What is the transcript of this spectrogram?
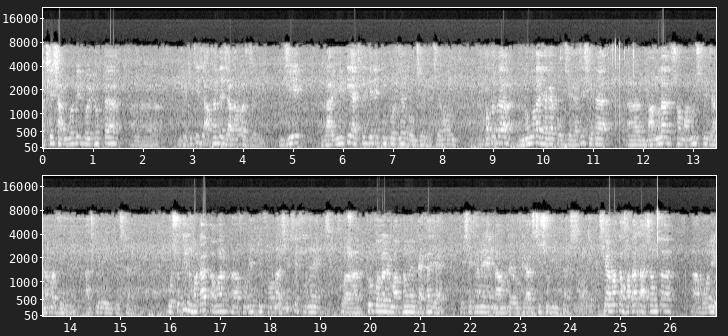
আজকে সাংবাদিক বৈঠকটা ডেকেছি আপনাদের জানাবার জন্য যে রাজনীতি আজকের দিনে কি পর্যায়ে পৌঁছে গেছে এবং কতটা নোংরা জায়গায় পৌঁছে গেছে সেটা বাংলার সব মানুষকে জানাবার জন্য আজকের এই প্রেসটা পরশুদিন হঠাৎ আমার ফোনে একটি ফোন আসে, সে ফোনে ট্রু কলারের মাধ্যমে দেখা যায় যে সেখানে নামটা উঠে আসছে সুদীপ দাস। সে আমাকে হঠাৎ আশঙ্কা বলে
